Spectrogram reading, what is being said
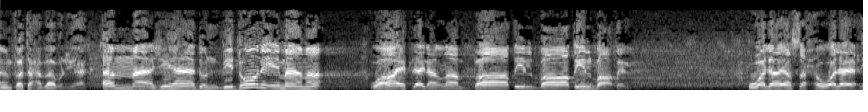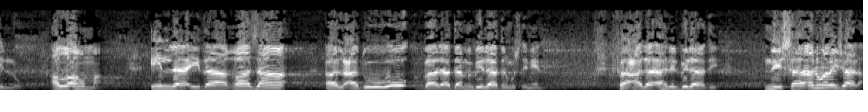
انفتح باب الجهاد. أما جهاد بدون إمامة وراية لا إله إلا الله باطل باطل باطل. ولا يصح ولا يحل. اللهم إلا إذا غزا العدو بلدا من بلاد المسلمين. فعلى أهل البلاد نساء ورجالا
